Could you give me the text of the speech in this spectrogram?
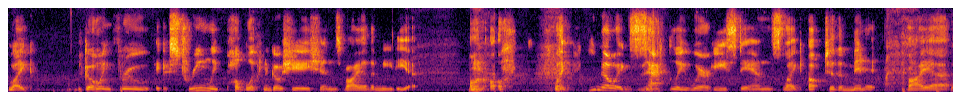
like going through extremely public negotiations via the media on all. Like you know exactly where he stands, like up to the minute, via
